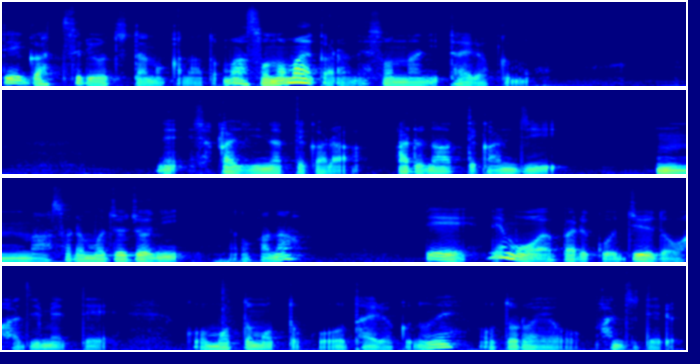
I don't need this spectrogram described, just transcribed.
でがっつり落ちたのかなと。まあその前からね、そんなに体力も、ね、社会人になってからあるなって感じ。うん、まあそれも徐々になのかな。で、でもやっぱりこう柔道を始めて、こうもっともっとこう体力のね、衰えを感じてる。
